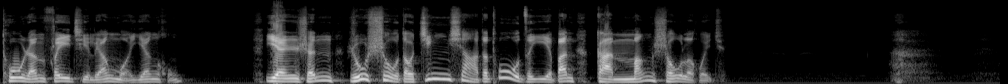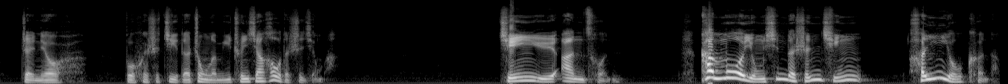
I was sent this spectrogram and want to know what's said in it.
突然飞起两抹嫣红，眼神如受到惊吓的兔子一般，赶忙收了回去。这妞不会是记得中了迷春香后的事情吧？秦宇暗忖。看莫永新的神情，很有可能。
